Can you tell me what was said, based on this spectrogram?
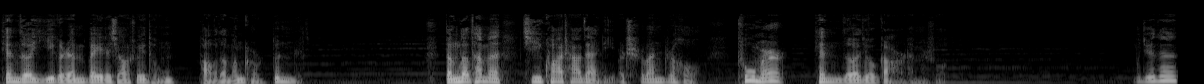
天泽一个人背着小水桶跑到门口蹲着去。等到他们叽夸嚓在里边吃完之后，出门，天泽就告诉他们说：“我觉得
